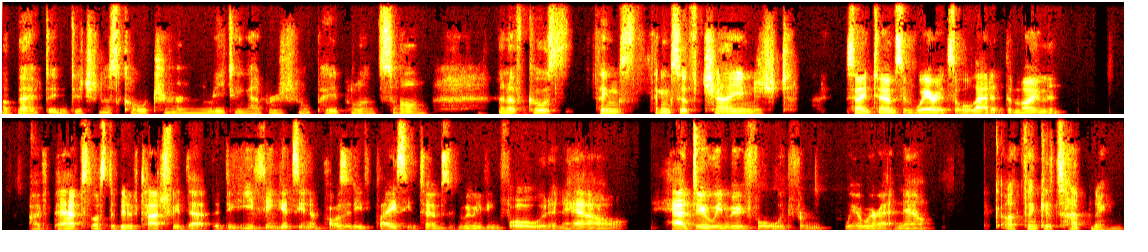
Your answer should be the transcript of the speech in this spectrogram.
about Indigenous culture and meeting Aboriginal people and so on. And of course, things things have changed. So, in terms of where it's all at at the moment, I've perhaps lost a bit of touch with that. But do you think it's in a positive place in terms of moving forward, and how how do we move forward from where we're at now? I think it's happening,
